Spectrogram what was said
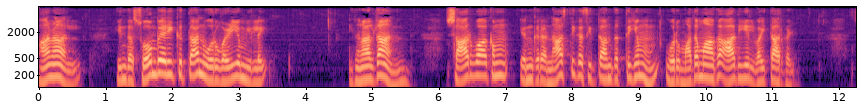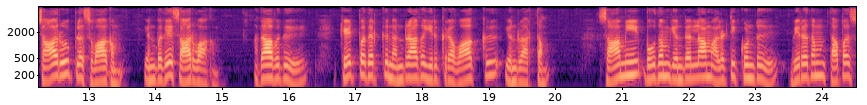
ஆனால் இந்த சோம்பேறிக்குத்தான் ஒரு வழியும் இல்லை. இதனால்தான் சார்வாகம் என்கிற நாஸ்திக சித்தாந்தத்தையும் ஒரு மதமாக ஆதியில் வைத்தார்கள். சாரு பிளஸ் வாகம் என்பதே சார்வாகம். அதாவது கேட்பதற்கு நன்றாக இருக்கிற வாக்கு என்று அர்த்தம். சாமி பூதம் என்றெல்லாம் அலட்டிக்கொண்டு விரதம் தபஸ்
